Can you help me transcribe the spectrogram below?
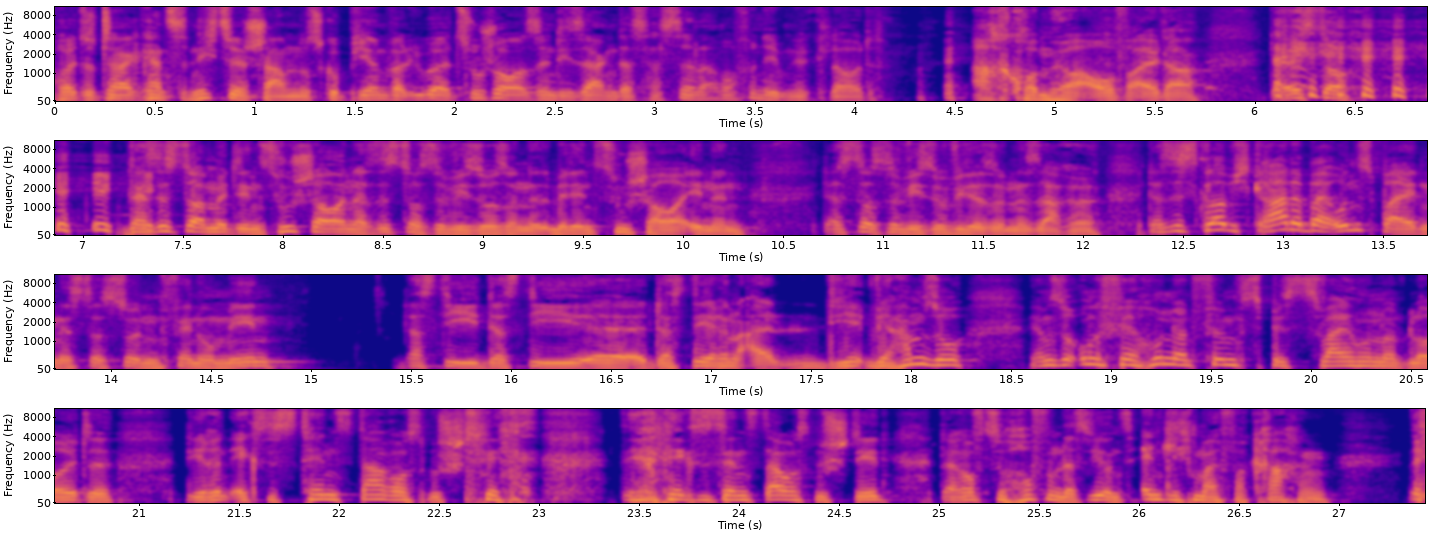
Heutzutage kannst du nichts mehr schamlos kopieren, weil überall Zuschauer sind, die sagen, das hast du dann aber von dem geklaut. Ach komm, hör auf, Alter. Da ist doch, das ist doch mit den Zuschauern, das ist doch sowieso so eine, mit den ZuschauerInnen, das ist doch sowieso wieder so eine Sache. Das ist, glaube ich, gerade bei uns beiden ist das so ein Phänomen, dass die, dass die, äh, dass deren, die, wir haben so, wir haben so ungefähr 150 bis 200 Leute, deren Existenz daraus besteht, deren Existenz daraus besteht, darauf zu hoffen, dass wir uns endlich mal verkrachen.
